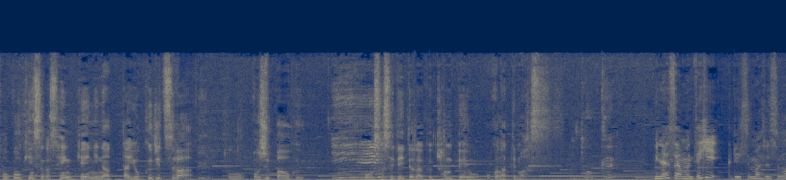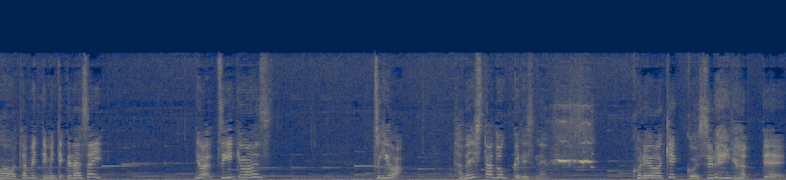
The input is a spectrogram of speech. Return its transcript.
投稿件数が1000件になった翌日はと50%オフをさせていただくキャンペーンを行ってます。お得。皆さんもぜひクリスマススモアを食べてみてください。では次いきます次は食べしたドッグですね。これは結構種類があって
